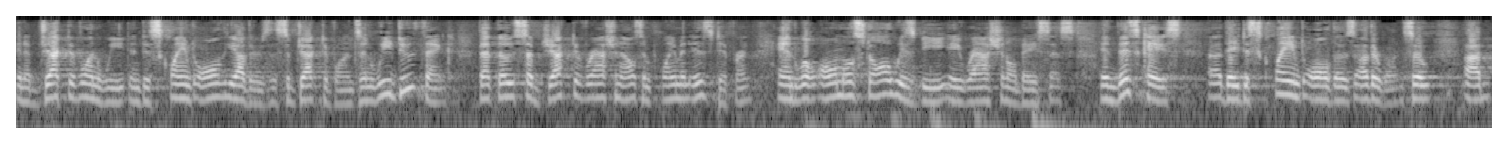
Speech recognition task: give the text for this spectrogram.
an objective one, wheat, and disclaimed all the others, the subjective ones. And we do think that those subjective rationales, employment is different, and will almost always be a rational basis. In this case, uh, they disclaimed all those other ones. So um,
